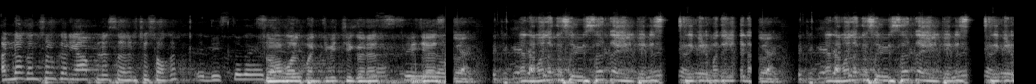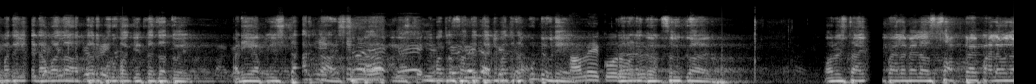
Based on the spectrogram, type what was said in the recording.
अण्णा घनसोळकर या आपलं सहर्ष स्वागत. सोळा बॉल पंचवीस ची गरज या नावाला कसं विसरता येईल टेनिस क्रिकेटमध्ये या नावाला- कसं विसरता येईल टेनिस क्रिकेटमध्ये या नावाला आदरपूर्वक घेतला जातोय. आणि आपली स्टार का स्टार मात्र सातत्याने मात्र जपून ठेवले. थांबे, ऑन स्टाईक पाहायला मिळाला सॉफ्ट टाईप पाहायला मिळाला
